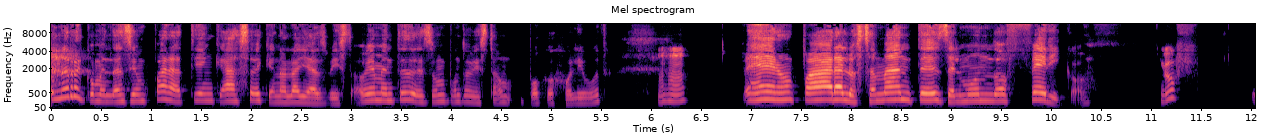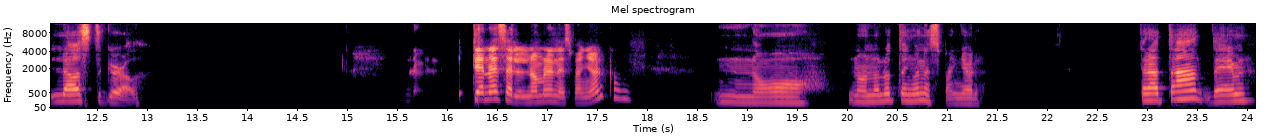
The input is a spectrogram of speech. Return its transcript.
una recomendación para ti en caso de que no lo hayas visto. Obviamente desde un punto de vista un poco Hollywood, pero para los amantes del mundo férico, Uf. Lost Girl. ¿Tienes el nombre en español? ¿Cómo? No, no, no lo tengo en español. Trata de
